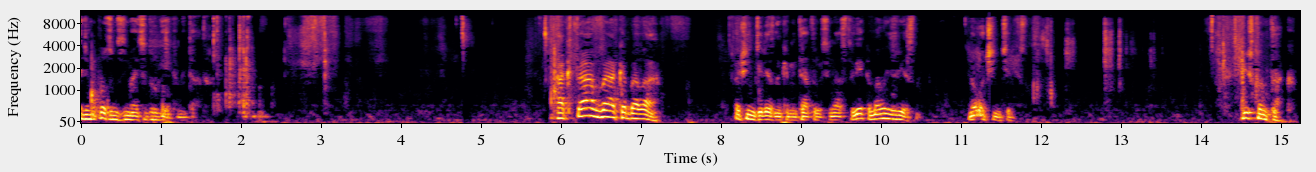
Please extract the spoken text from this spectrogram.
Этим вопросом занимаются другие комментаторы. Октава Кабала. Очень интересный комментатор 18 века, малоизвестный, но очень интересный. Пишет он так.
